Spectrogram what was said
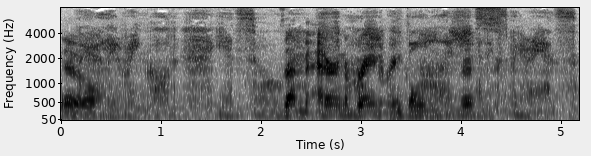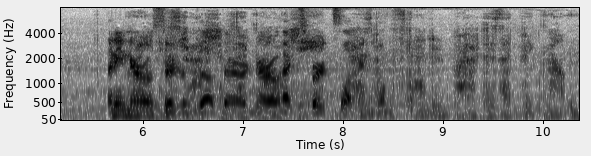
Ew. barely wrinkled, yet so. Does that matter in a brain, wrinkled? with wrinkledness? knowledge and experience. Any neurosurgeons out there, or Extraction neuro technology experts, let has me know. been standard practice at Big Mountain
